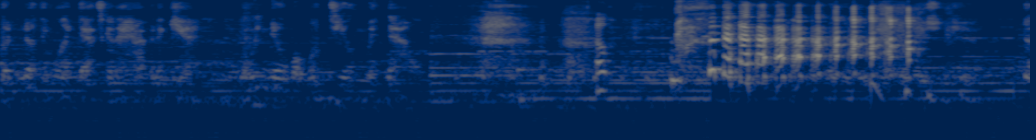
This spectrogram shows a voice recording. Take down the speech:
But nothing like that's gonna happen again. We know what we're dealing with now. Oh, The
